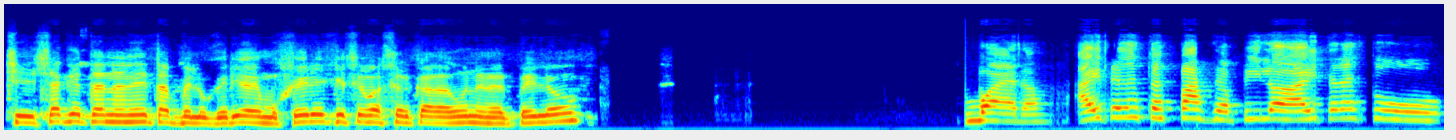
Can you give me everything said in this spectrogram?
Che, ya que están en esta peluquería de mujeres, ¿qué se va a hacer cada una en el pelo? Bueno, ahí tenés tu espacio, Pilo, ahí tenés tu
